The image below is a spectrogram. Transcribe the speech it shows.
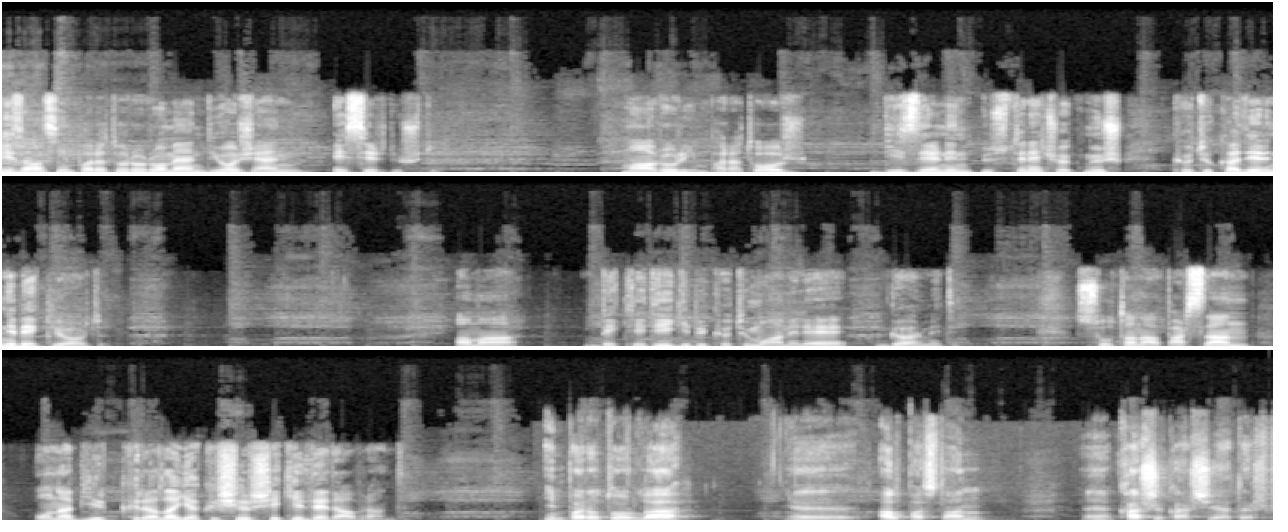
Bizans İmparatoru Roman Diyojen esir düştü. Mağrur imparator dizlerinin üstüne çökmüş kötü kaderini bekliyordu. Ama beklediği gibi kötü muamele görmedi. Sultan Alparslan ona bir krala yakışır şekilde davrandı. İmparatorla e, Alparslan e, karşı karşıyadır.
